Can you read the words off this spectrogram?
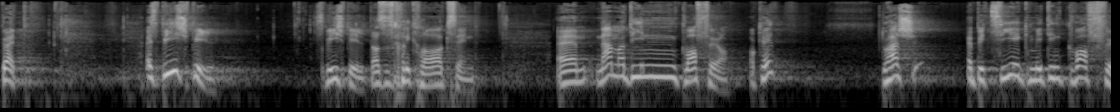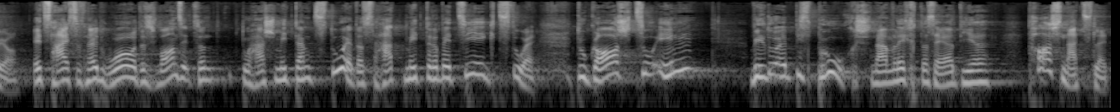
Gut. Ein Beispiel. Das Beispiel, dass es ein bisschen klar sind. Ähm, nehmen wir deinen Coiffeur, okay? Du hast eine Beziehung mit deinem Coiffeur. Jetzt heißt das nicht, wow, das ist Wahnsinn, sondern du hast mit dem zu tun. Das hat mit einer Beziehung zu tun. Du gehst zu ihm, weil du etwas brauchst, nämlich, dass er dir die Haare schnetzelt.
